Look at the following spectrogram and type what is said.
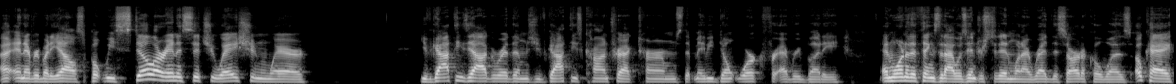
uh, and everybody else. But we still are in a situation where you've got these algorithms, you've got these contract terms that maybe don't work for everybody. And one of the things that I was interested in when I read this article was, okay,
